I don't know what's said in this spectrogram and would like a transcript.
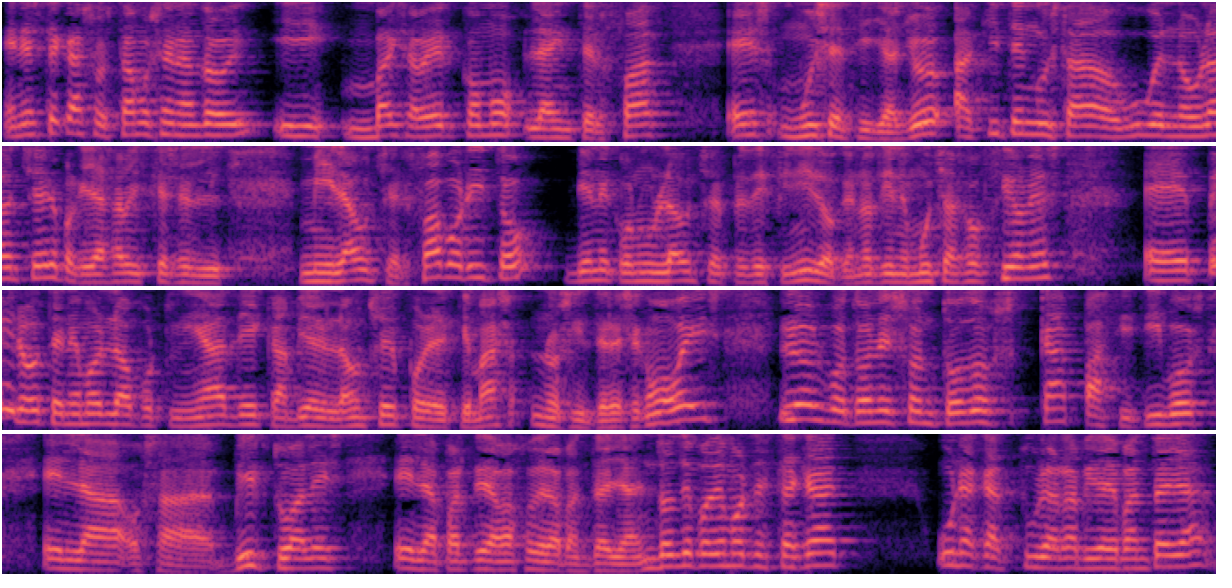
En este caso estamos en Android y vais a ver cómo la interfaz es muy sencilla. Yo aquí tengo instalado Google No Launcher porque ya sabéis que es el, mi launcher favorito. Viene con un launcher predefinido que no tiene muchas opciones, eh, pero tenemos la oportunidad de cambiar el launcher por el que más nos interese. Como veis, los botones son todos capacitivos, en la, o sea, virtuales en la parte de abajo de la pantalla, en donde podemos destacar una captura rápida de pantalla,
